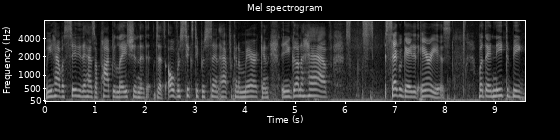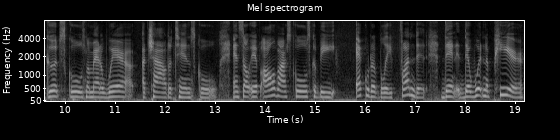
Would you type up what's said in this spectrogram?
When you have a city that has a population that that's over 60% African American, then you're going to have segregated areas but they need to be good schools no matter where a child attends school. And so if all of our schools could be equitably funded, then there wouldn't appear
